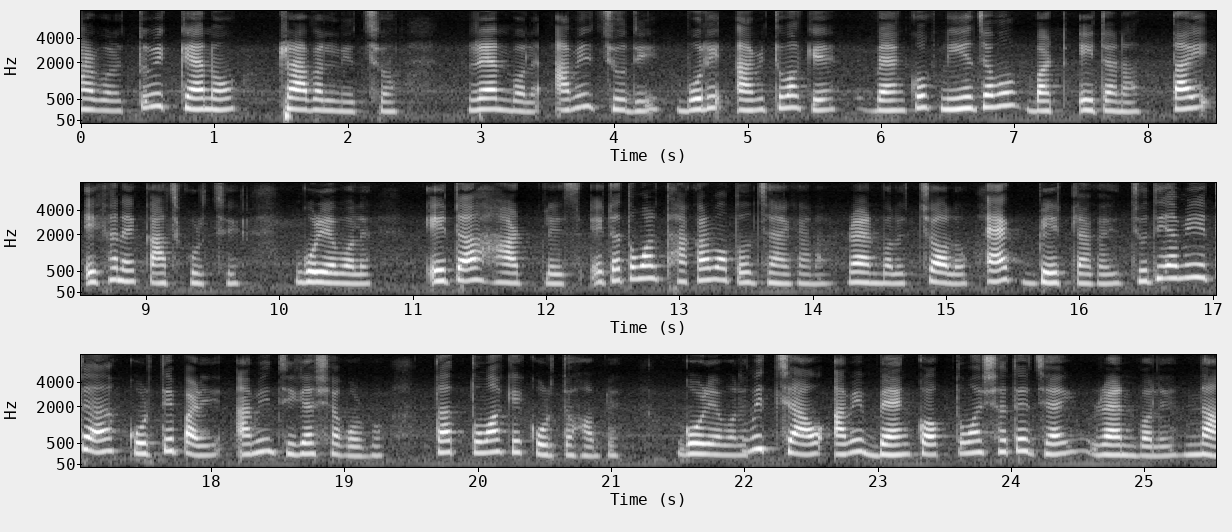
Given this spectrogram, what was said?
আর বলে, তুমি কেন ট্রাভেল নিচ্ছ? র্যান বলে, আমি যদি বলি আমি তোমাকে ব্যাংকক নিয়ে যাব বাট এটা না, তাই এখানে কাজ করছি। গড়িয়া বলে, এটা হার্ড প্লেস এটা তোমার থাকার মতো জায়গা না। র্যান বলে, চলো, এক বেড লাগাই, যদি আমি এটা করতে পারি, আমি জিজ্ঞাসা করব, তা তোমাকে করতে হবে। গড়িয়া বলে, তুমি চাও আমি ব্যাংকক তোমার সাথে যাই? র্যান বলে, না।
